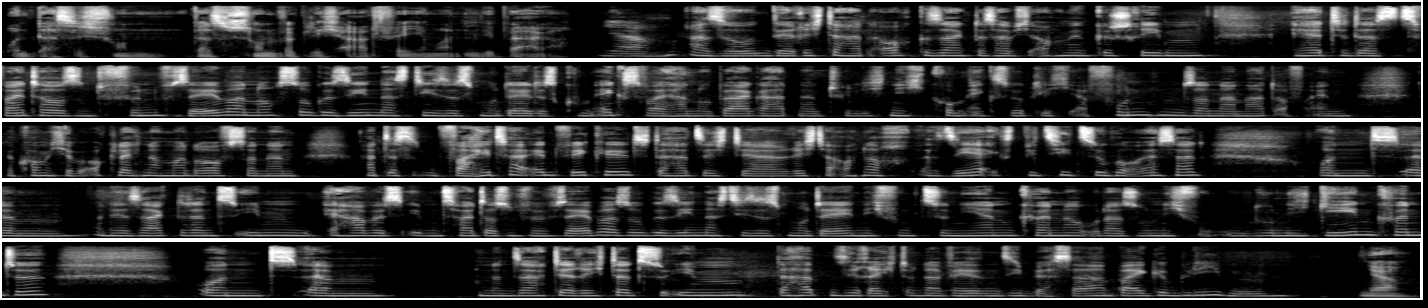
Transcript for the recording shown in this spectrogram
Und das ist schon, das ist schon wirklich hart für jemanden wie Berger. Ja, also der Richter hat auch gesagt, das habe ich auch mitgeschrieben, er hätte das 2005 selber noch so gesehen, dass dieses Modell des Cum-Ex, weil Hanno Berger hat natürlich nicht Cum-Ex wirklich erfunden, sondern hat auf einen, da komme ich aber auch gleich nochmal drauf, sondern hat es weiterentwickelt. Da hat sich der Richter auch noch sehr explizit zu geäußert. Und, ähm, und er sagte dann zu ihm, er habe es eben 2005 selber so gesehen, dass dieses Modell nicht funktionieren könne oder so nicht, so nicht gehen könnte. Und, ähm, und dann sagt der Richter zu ihm, da hatten Sie recht und da wären Sie besser bei geblieben. Ja,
